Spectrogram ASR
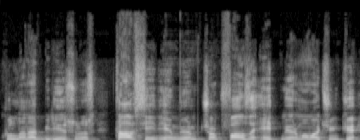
kullanabiliyorsunuz. Tavsiye edemiyorum. Çok fazla etmiyorum ama çünkü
